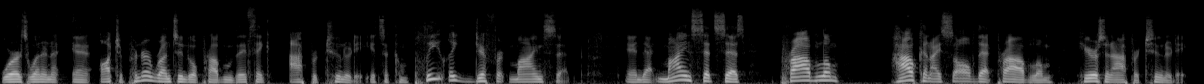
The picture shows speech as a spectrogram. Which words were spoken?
Whereas when an, an entrepreneur runs into a problem, they think opportunity. It's a completely different mindset. And that mindset says, problem, how can I solve that problem? Here's an opportunity.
